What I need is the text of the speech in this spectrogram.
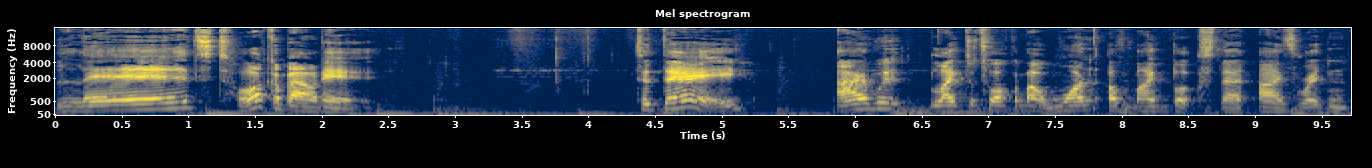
Let's talk about it. Today, I would like to talk about one of my books that I've written.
